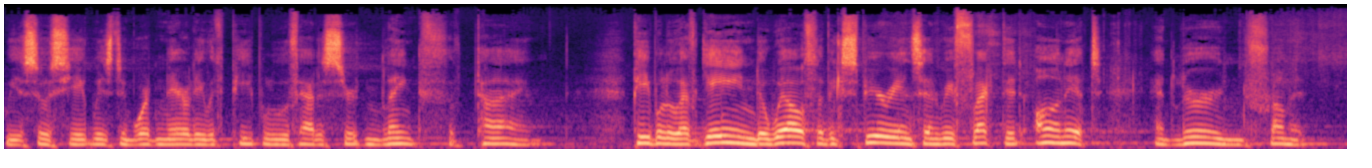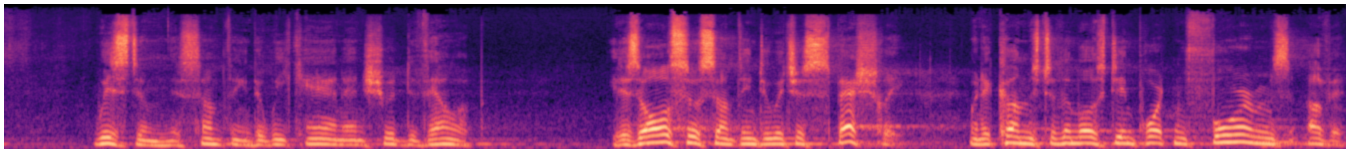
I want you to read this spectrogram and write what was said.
We associate wisdom ordinarily with people who have had a certain length of time, people who have gained a wealth of experience and reflected on it and learned from it. Wisdom is something that we can and should develop. It is also something to which, especially when it comes to the most important forms of it,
